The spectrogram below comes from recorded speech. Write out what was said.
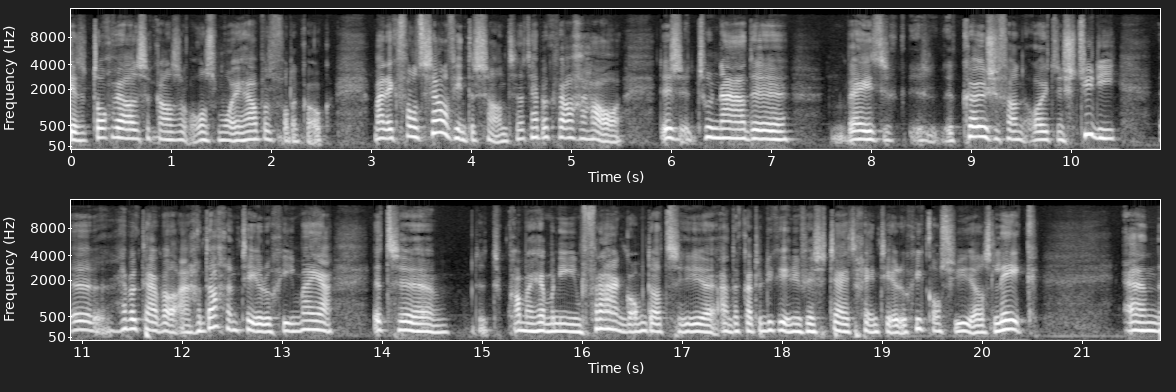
het toch wel... dus dan kan ze ons mooi helpen, dat vond ik ook. Maar ik vond het zelf interessant, dat heb ik wel gehouden. Dus toen na de, bij het- de keuze van ooit een studie... eh, heb ik daar wel aan gedacht, aan theologie. Maar ja, het... het kwam er helemaal niet in vraag... omdat je aan de katholieke universiteit geen theologie kon studeren als leek. En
